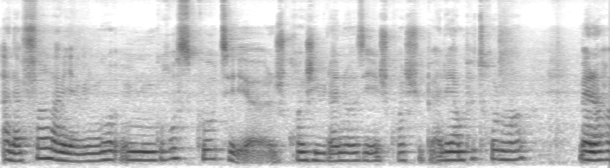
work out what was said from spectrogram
à la fin, il y avait une, grosse côte et je crois que j'ai eu la nausée, je crois que je suis allée un peu trop loin. Mais alors,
